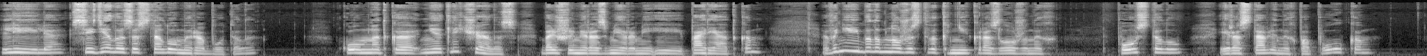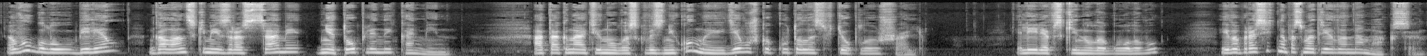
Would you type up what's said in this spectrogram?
Лиля сидела за столом и работала. Комнатка не отличалась большими размерами и порядком. В ней было множество книг, разложенных по столу и расставленных по полкам. В углу белел голландскими изразцами нетопленный камин. От окна тянуло сквозняком, и девушка куталась в теплую шаль. Лиля вскинула голову и вопросительно посмотрела на Макса.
